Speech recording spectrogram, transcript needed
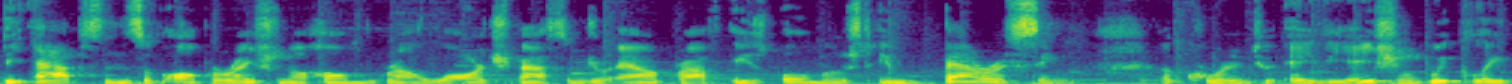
the absence of operational homegrown large passenger aircraft is almost embarrassing. According to Aviation Weekly,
